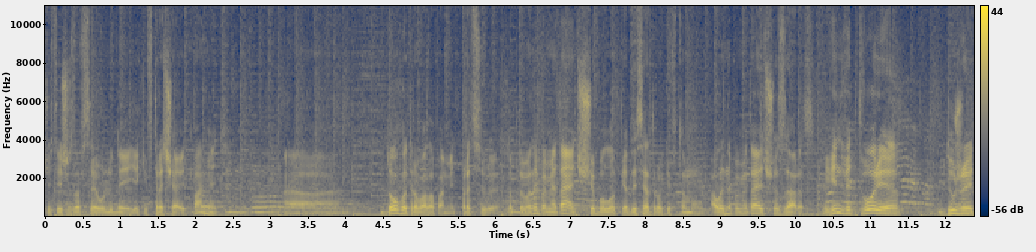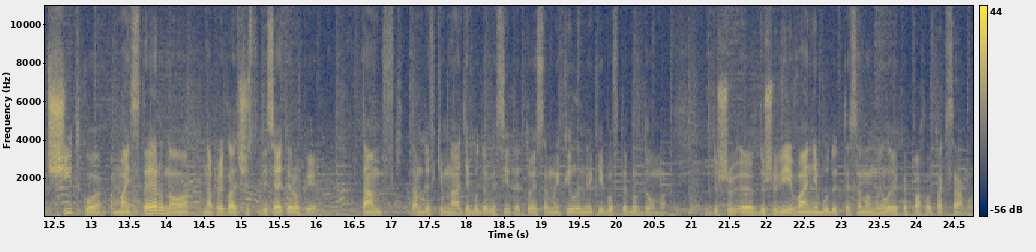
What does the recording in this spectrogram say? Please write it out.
частіше за все, у людей, які втрачають пам'ять. Е, Довготривала пам'ять працює. Тобто вони пам'ятають, що було 50 років тому, але не пам'ятають, що зараз. І він відтворює дуже чітко, майстерно, наприклад, 60-ті роки. Там, там, де в кімнаті буде висіти той самий килим, який був в тебе вдома. Е, в душовій ванні буде те саме мило, яке пахло так само.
